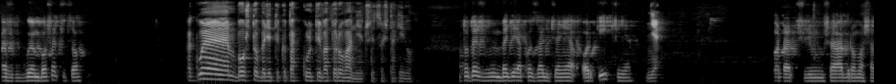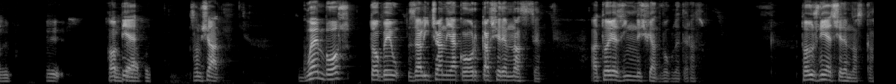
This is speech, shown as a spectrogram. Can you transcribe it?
Aż głębosza, czy co? A głębosz to będzie tylko tak kultywatorowanie, czy coś takiego. To też będzie jako zaliczenie orki, czy nie? Nie. Dobra, czyli muszę agromasza wy... y, Hopie, sąsiad. Głębosz to był zaliczany jako orka w 17. A to jest inny świat w ogóle teraz. To już nie jest 17.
